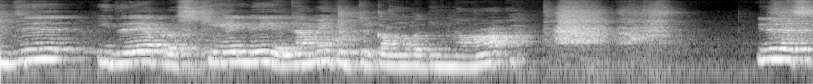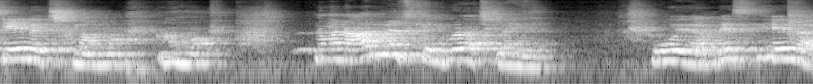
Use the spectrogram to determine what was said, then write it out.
இது இது அப்புறம் ஸ்கேலு எல்லாமே கொடுத்துருக்காங்க பார்த்தீங்கன்னா இதில் ஸ்கேல் வச்சுக்கலாமா? ஆமாம் நம்ம நார்மல் ஸ்கேல் கூட வச்சுக்கலாம் இது. ஓ இது அப்படியே ஸ்கேலா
